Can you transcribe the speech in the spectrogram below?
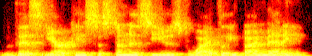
this ERP system is used widely by many,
